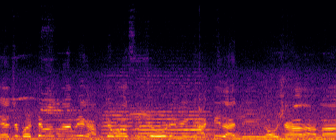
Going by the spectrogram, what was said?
याच्या बड्डेपासून आम्ही एक हप्त्यापासून जेवढी मी घाटी झाली गौशाळा झाला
